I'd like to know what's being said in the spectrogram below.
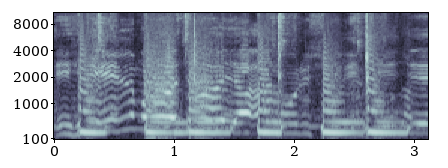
দিল মজায়া মুর্শিদ নিজে।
